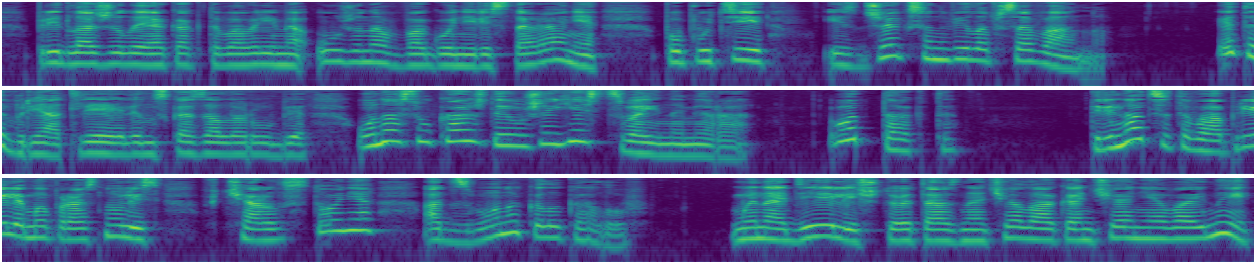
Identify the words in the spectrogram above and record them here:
— предложила я как-то во время ужина в вагоне-ресторане по пути из Джексонвилла в Саванну. «Это вряд ли, Эллен», — сказала Руби. «У нас у каждой уже есть свои номера». «Вот так-то». 13 апреля мы проснулись в Чарльстоне от звона колоколов. Мы надеялись, что это означало окончание войны,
